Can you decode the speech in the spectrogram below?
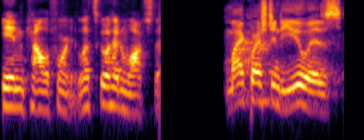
in California. Let's go ahead and watch that. My question to you is,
